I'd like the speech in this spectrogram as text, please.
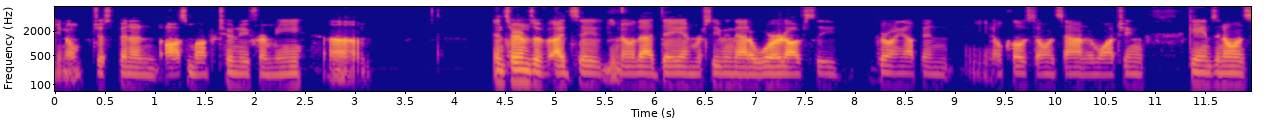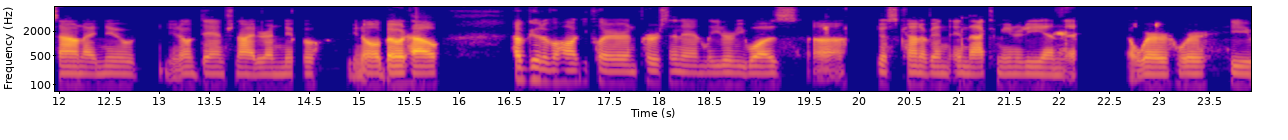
you know just been an awesome opportunity for me. Um, in terms of I'd say you know that day and receiving that award, obviously growing up in you know close to Owen Sound and watching games in Owen Sound, I knew you know Dan Snyder and knew you know about how how good of a hockey player and person and leader he was, uh, just kind of in, in that community and, where where he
